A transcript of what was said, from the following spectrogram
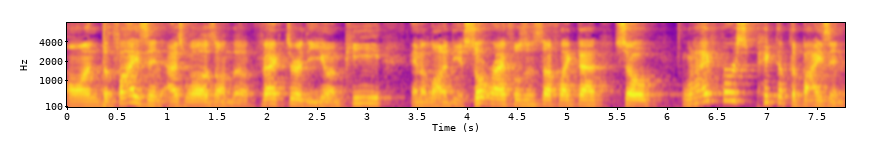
on the Bizon as well as on the Vector, the UMP, and a lot of the assault rifles and stuff like that. So when I first picked up the Bizon,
